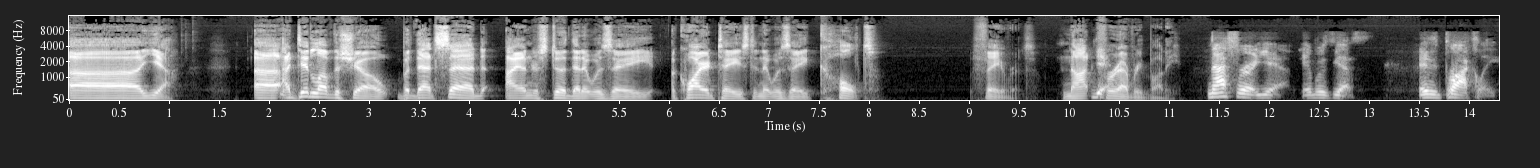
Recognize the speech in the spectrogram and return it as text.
Uh, yeah. Uh, I did love the show, but that said, I understood that it was a acquired taste and it was a cult favorite, not Yeah. for everybody. Not for yeah. It was yes. It is broccoli.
